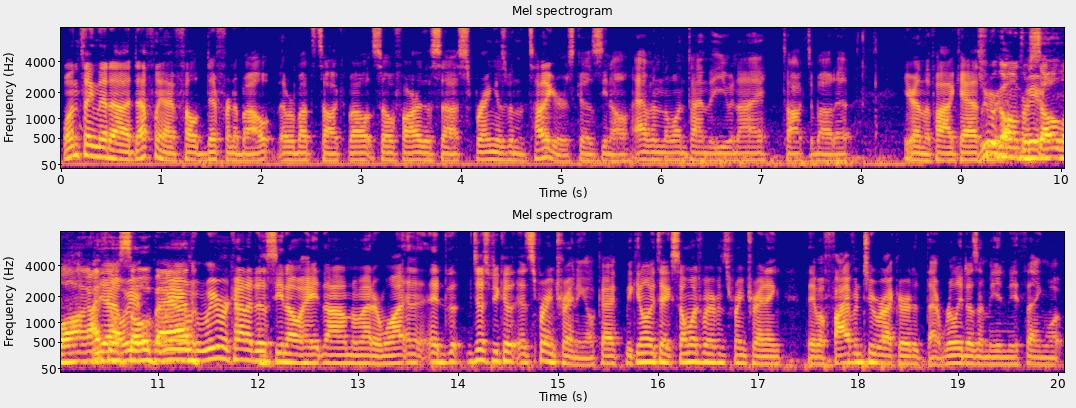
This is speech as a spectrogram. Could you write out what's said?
one thing that uh, definitely I felt different about that we're about to talk about so far this uh, spring has been the Tigers because, you know, having the one time that you and I talked about it here on the podcast. We were going for so long. I feel we so bad. We, we were kind of just, you know, hating on them no matter what, and it, it just because it's spring training. Okay, we can only take so much away from spring training. They have a five and two record. That really doesn't mean anything. What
